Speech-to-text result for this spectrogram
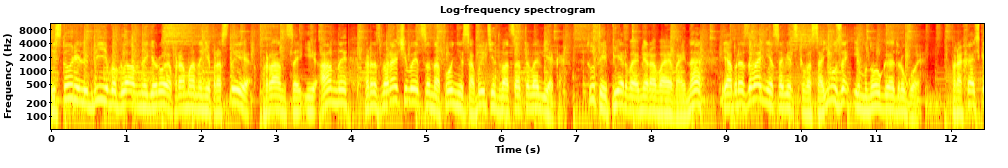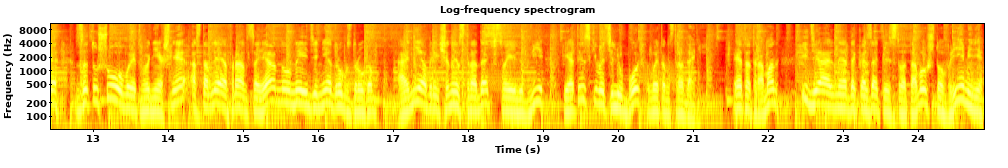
История любви его главных героев романа «Непростые» Франца и Анны разворачивается на фоне событий 20 века. Тут и Первая мировая война, и образование Советского Союза, и многое другое. Прохаська затушевывает внешнее, оставляя Франца и Анну наедине друг с другом. Они обречены страдать в своей любви и отыскивать любовь в этом страдании. Этот роман – идеальное доказательство того, что времени,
